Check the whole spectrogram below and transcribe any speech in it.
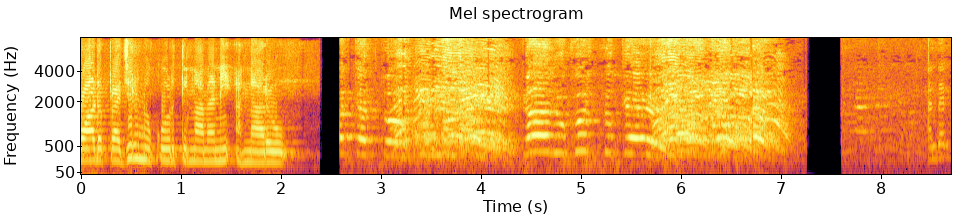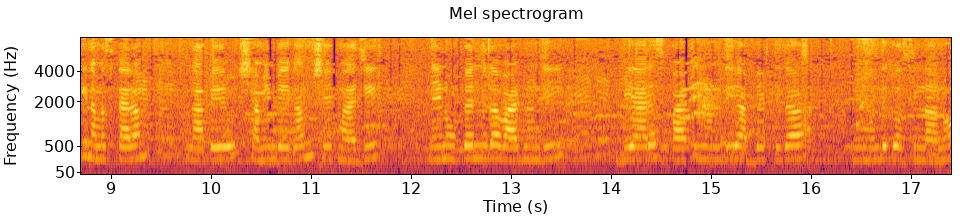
వార్డు ప్రజలను కోరుతున్నానని అన్నారు. అందరికీ నమస్కారం. నా పేరు షమీం బేగం షేక్ మాజీద్. నేను ముప్పై వార్డు నుండి బీఆర్ఎస్ పార్టీ నుండి అభ్యర్థిగా నేను ముందుకు వస్తున్నాను.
